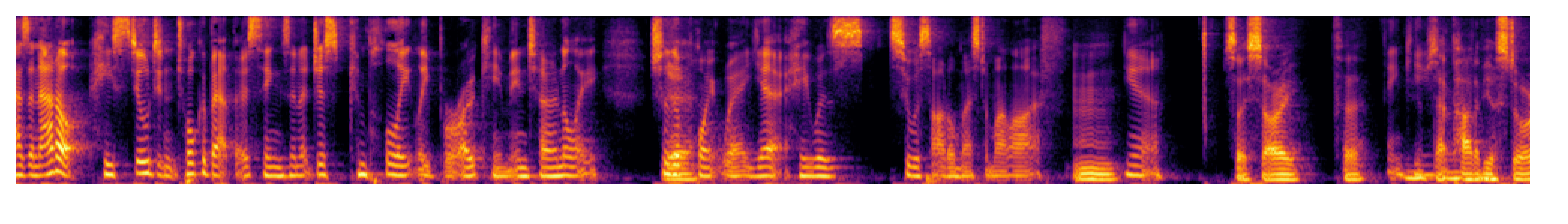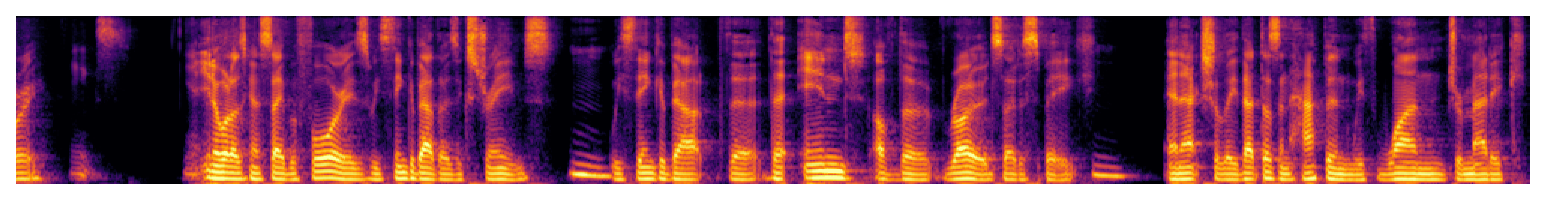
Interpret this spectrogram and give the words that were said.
as an adult, he still didn't talk about those things. And it just completely broke him internally to Yeah. the point where, yeah, he was suicidal most of my life. Mm. Yeah. So sorry for Thank you. that part of your story. Thanks. You know what I was going to say before is we think about those extremes. Mm. We think about the the end of the road, so to speak, mm. and actually that doesn't happen with one dramatic.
